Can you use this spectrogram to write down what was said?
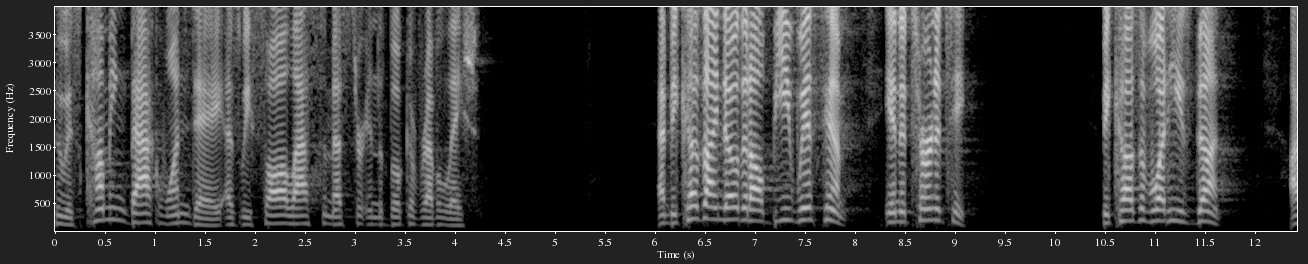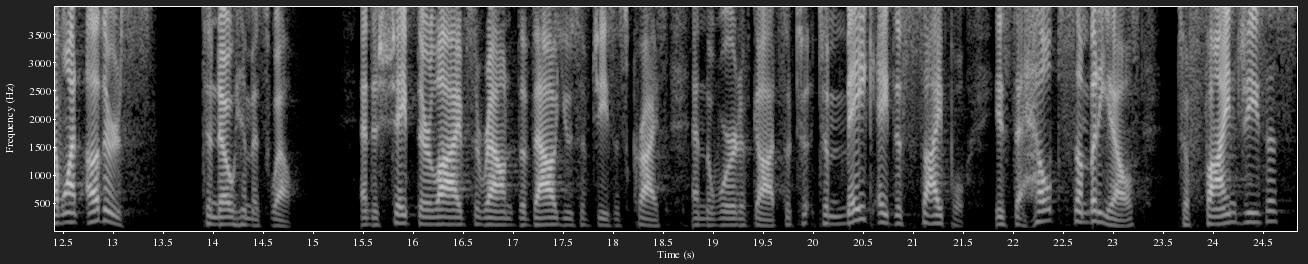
who is coming back one day, as we saw last semester in the book of Revelation. And because I know that I'll be with him in eternity, because of what he's done, I want others to know him as well and to shape their lives around the values of Jesus Christ and the Word of God. So, to, to make a disciple is to help somebody else to find Jesus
